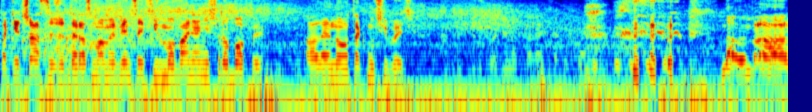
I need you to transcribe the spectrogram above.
Takie czasy, że teraz mamy więcej filmowania niż roboty. Ale no, tak musi być. No, a,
